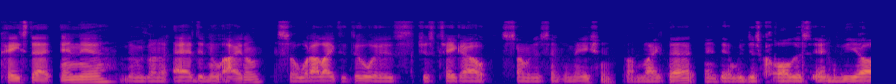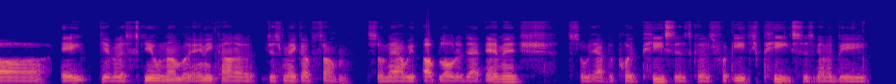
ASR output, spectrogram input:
paste that in there. Then we're gonna add the new item. So what i like to do is just take out some of this information something like that. And then we just call this nvr8 give it a SKU number any kind of just make up something. So now we uploaded that image so we have to put pieces because for each piece is going to be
